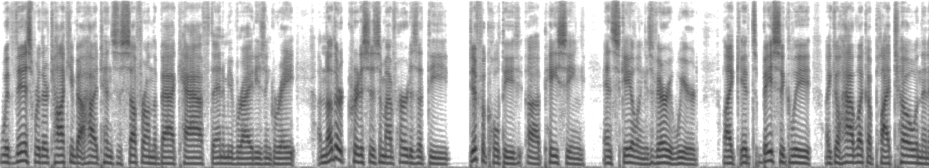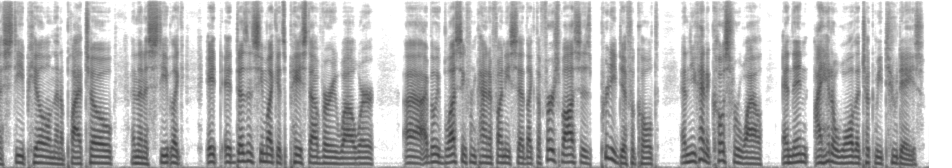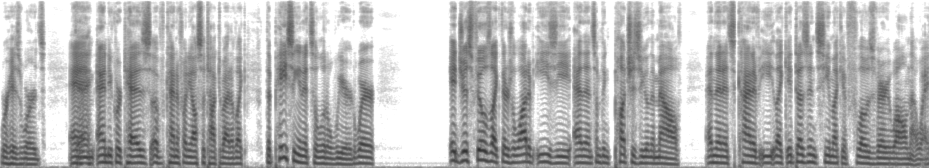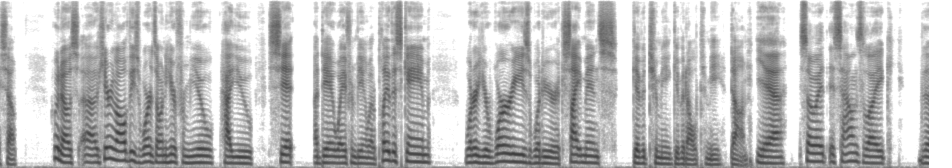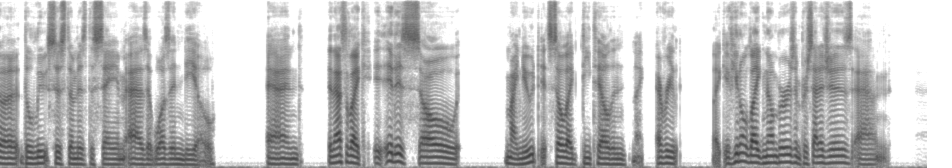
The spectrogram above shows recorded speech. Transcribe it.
With this where they're talking about how it tends to suffer on the back half the enemy variety isn't great. Another criticism i've heard is that the difficulty uh, pacing and scaling is very weird. Like it's basically like you'll have like a plateau and then a steep hill and then a plateau and then a steep like it it doesn't seem like it's paced out very well where uh, i believe blessing from kind of funny said like the first boss is pretty difficult and you kind of coast for a while and then i hit a wall that took me two days were his words and Andy Cortez of Kind of Funny also talked about it. Like the pacing in it's a little weird, where it just feels like there's a lot of easy, and then something punches you in the mouth, and then it's kind of e- like it doesn't seem like it flows very well in that way. So, who knows? Uh, hearing all of these words, I want to hear from you how you sit a day away from being able to play this game. What are your worries? What are your excitements? Give it to me. Give it all to me, Dom. Yeah. So it, it sounds like the the loot system is the same as it was in Nioh, and and that's like it, it is so minute. It's so like detailed and like every like if you don't like numbers and percentages and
